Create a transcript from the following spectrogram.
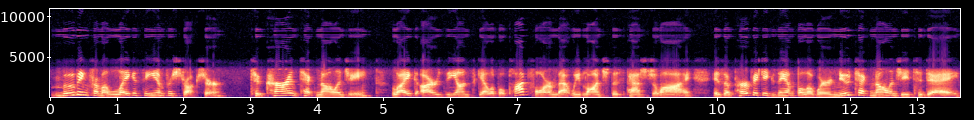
Moving from a legacy infrastructure to current technology like our Xeon Scalable platform that we launched this past July is a perfect example of where new technology today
